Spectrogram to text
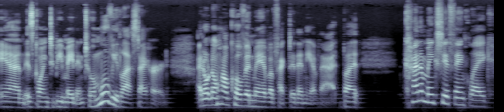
and is going to be made into a movie, last I heard. I don't know how COVID may have affected any of that, but kind of makes you think like,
